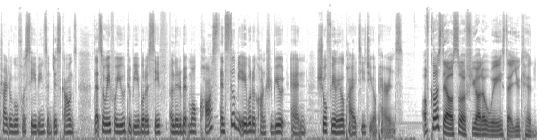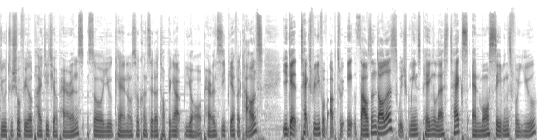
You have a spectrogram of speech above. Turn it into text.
try to go for savings and discounts, that's a way for you to be able to save a little bit more cost and still be able to contribute and show filial piety to your parents. Of course, there are also a few other ways that you can do to show filial piety to your parents. So you can also consider topping up your parents' CPF accounts. You get tax relief of up to $8,000, which means paying less tax and more savings for you.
